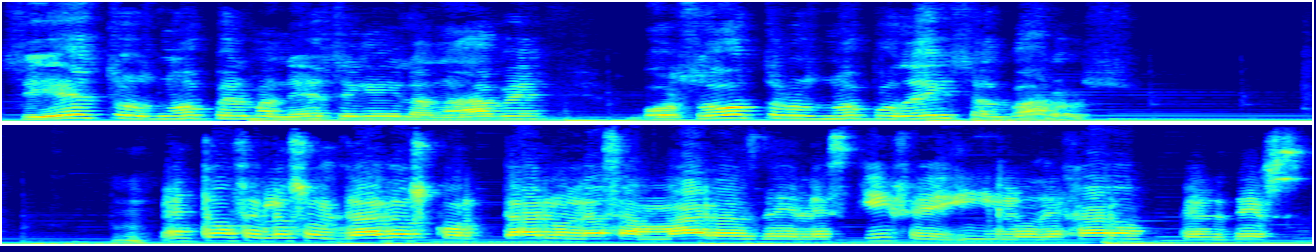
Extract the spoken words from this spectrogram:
si estos no permanecen en la nave, vosotros no podéis salvaros. Entonces los soldados cortaron las amarras del esquife y lo dejaron perderse.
